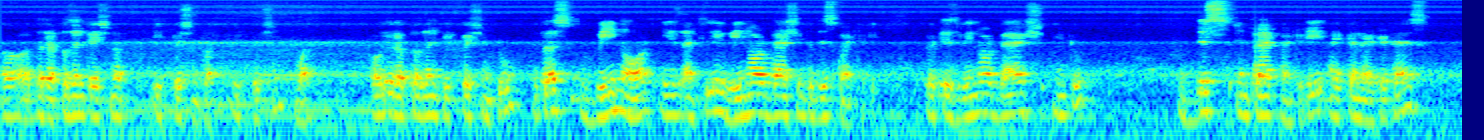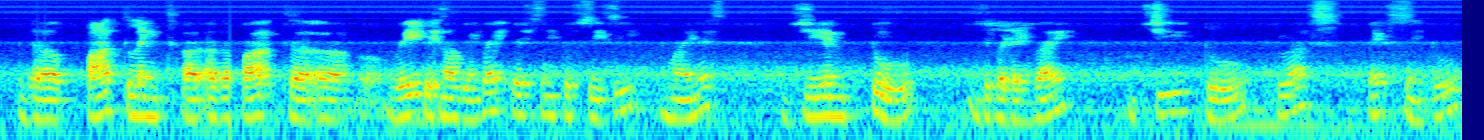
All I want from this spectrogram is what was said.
uh, the representation of equation 1. Equation 1. How do you represent equation 2? Because V naught is actually V naught dash into this quantity. So it is V naught dash into this entire quantity. I can write it as the path length or, or the path uh, uh weight is now given by S into Cc minus Gm2 divided by G2 plus x into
